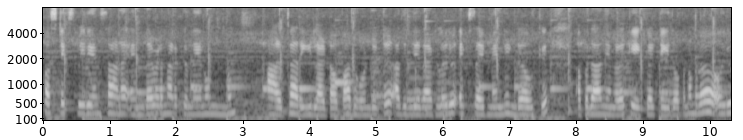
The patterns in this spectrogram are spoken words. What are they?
ഫസ്റ്റ് എക്സ്പീരിയൻസ് ആണ് എന്താ ഇവിടെ നടക്കുന്നതെന്നൊന്നും ആൾക്കറിയില്ല കേട്ടോ അപ്പോൾ അതുകൊണ്ടിട്ട് അതിന്റേതായിട്ടുള്ളൊരു എക്സൈറ്റ്മെന്റ് ഉണ്ട് അവൾക്ക് അപ്പോൾ ഇതാ ഞങ്ങൾ കേക്ക് കട്ട് ചെയ്തു. അപ്പോൾ നമ്മൾ ഒരു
